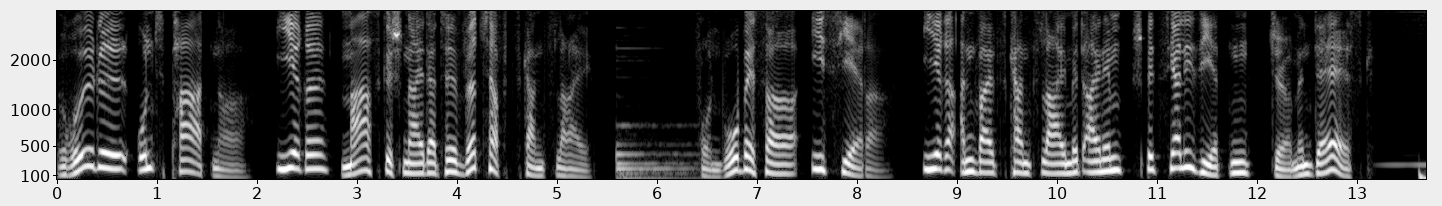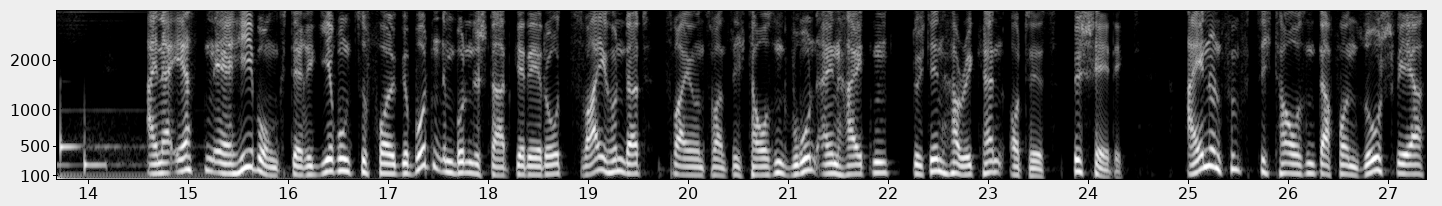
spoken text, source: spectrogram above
Rödel und Partner, Ihre maßgeschneiderte Wirtschaftskanzlei. Von wo besser Isiera, Ihre Anwaltskanzlei mit einem spezialisierten German Desk. Einer ersten Erhebung der Regierung zufolge wurden im Bundesstaat Guerrero 222.000 Wohneinheiten durch den Hurrikan Otis beschädigt. 51.000 davon so schwer,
